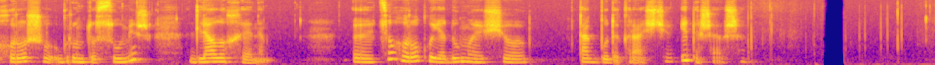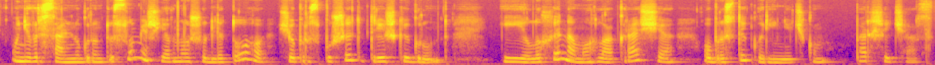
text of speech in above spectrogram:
хорошу ґрунтосуміш для лохини. Цього року я думаю, що так буде краще і дешевше. Універсальну ґрунтосуміш я вношу для того, щоб розпушити трішки ґрунт, і лохина могла краще обрости коріннячком перший час.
